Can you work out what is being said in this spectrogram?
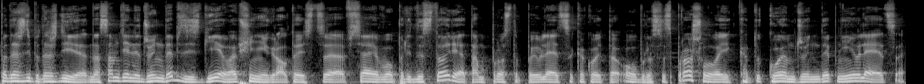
Подожди, подожди. На самом деле Джонни Депп здесь гея вообще не играл. То есть э, вся его предыстория, там просто появляется какой-то образ из прошлого, и ко- Джонни Депп не является.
